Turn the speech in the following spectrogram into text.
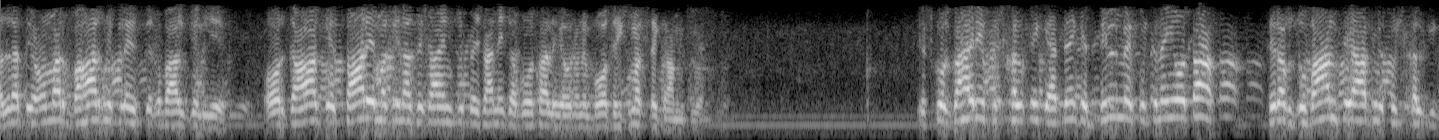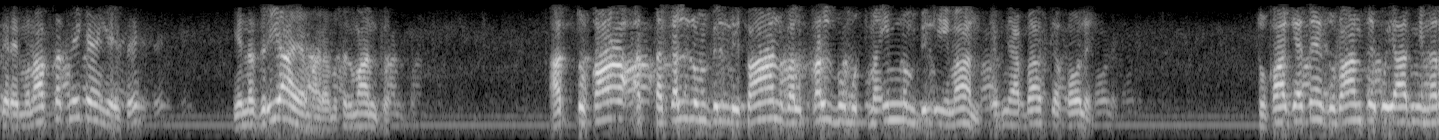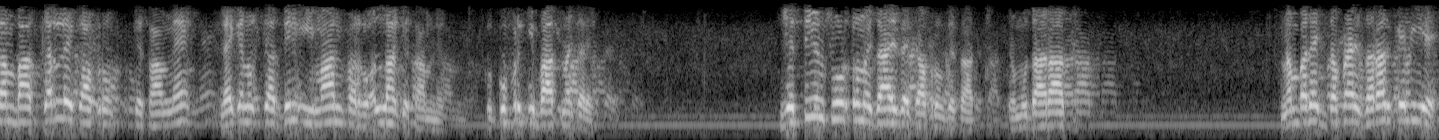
حضرت عمر باہر نکلے استقبال کے لیے اور کہا کہ سارے مدینہ سے کہا، ان کی پیشانی کا بوسا لیا انہوں نے بہت حکمت سے کام کیا۔ اس کو ظاہری خوش خلقی کہتے ہیں کہ دل میں کچھ نہیں ہوتا، صرف زبان سے آدمی خوش خلقی کرے۔ منافقت نہیں کہیں گے اسے۔ یہ نظریہ ہے ہمارا مسلمان کا۔ اتقا التکلم باللسان والقلب مطمئن بالایمان۔ ابن عباس کا قول ہے۔ تو کہا کہتے ہیں زبان سے کوئی آدمی نرم بات کر لے کافروں کے سامنے، لیکن اس کا دل ایمان پر ہو، اللہ کے سامنے۔ تو کفر کی بات نہ کرے۔ یہ تین صورتوں میں جائز ہے کافروں کے ساتھ، جو مدارات نمبر ایک، دفعہ زرر کے لیے۔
